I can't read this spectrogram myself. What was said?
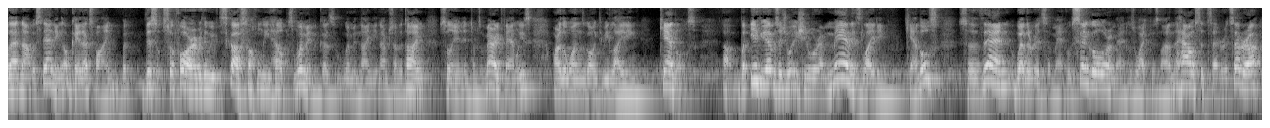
that notwithstanding, okay, that's fine. But this, so far, everything we've discussed only helps women because women, 99% of the time, certainly in terms of married families, are the ones going to be lighting candles. Um, but if you have a situation where a man is lighting candles, so then whether it's a man who's single or a man whose wife is not in the house, etc., etc.,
